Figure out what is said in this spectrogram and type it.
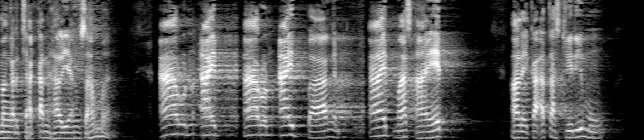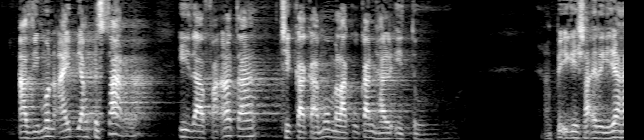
mengerjakan hal yang sama. Arun aib, arun aib banget. Aib mas aib. Aleka atas dirimu azimun aib yang besar idza fa'alta jika kamu melakukan hal itu. Tapi iki ya. Ya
